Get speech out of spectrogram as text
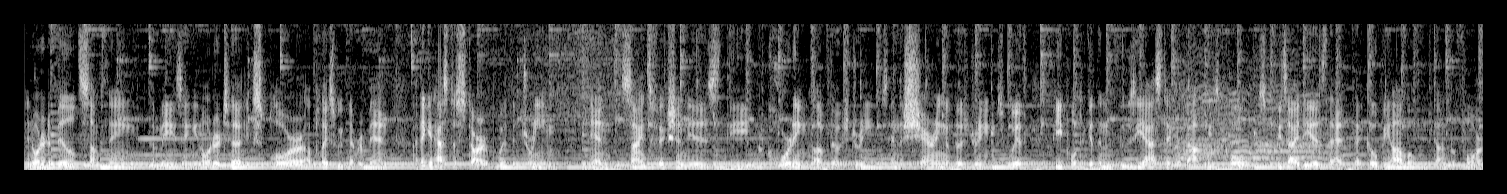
In order to build something amazing, in order to explore a place we've never been, I think it has to start with a dream. And science fiction is the recording of those dreams and the sharing of those dreams with people to get them enthusiastic about these goals, these ideas that, that go beyond what we've done before.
